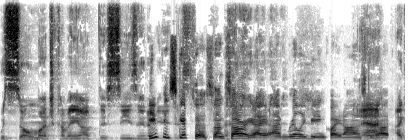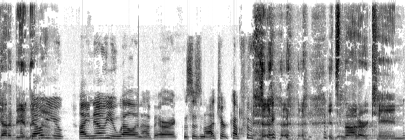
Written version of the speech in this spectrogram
with so much coming up this season, I You mean, can skip just- this. I'm sorry. I, I'm really being quite honest Eh, about. it. I got to be I in there know now. you. I know you well enough, Eric. This is not your cup of tea. it's not arcane.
